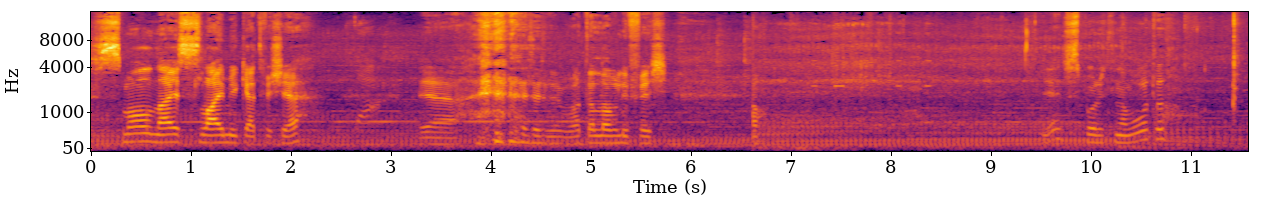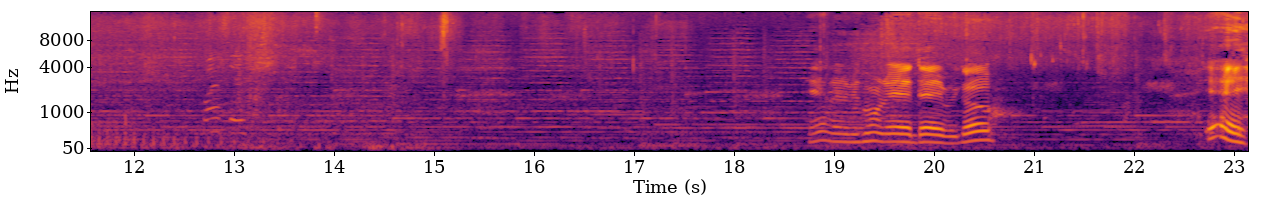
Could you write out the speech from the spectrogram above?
Small, nice, slimy catfish, yeah? Yeah. what a lovely fish. Yeah, just put it in the water. There we go. Yay!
